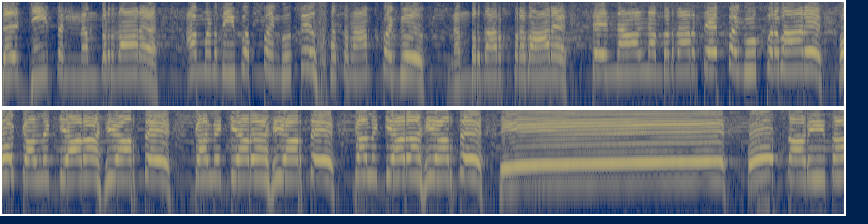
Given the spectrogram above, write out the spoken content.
ਦਲਜੀਤ ਨੰਬਰਦਾਰ ਅਮਨਦੀਪ ਭੰਗੂ ਤੇ ਸਤਨਾਮ ਭੰਗੂ ਨੰਬਰਦਾਰ ਪਰਿਵਾਰ ਤੇ ਨਾਲ ਨੰਬਰਦਾਰ ਤੇ ਭੰਗੂ ਪਰਿਵਾਰ। ਉਹ ਗੱਲ 11000 ਤੇ ਗੱਲ 11000 ਤੇ ਗੱਲ 11000 ਤੇ। ਏ ਉਹ ਤਾੜੀ ਤਾਂ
